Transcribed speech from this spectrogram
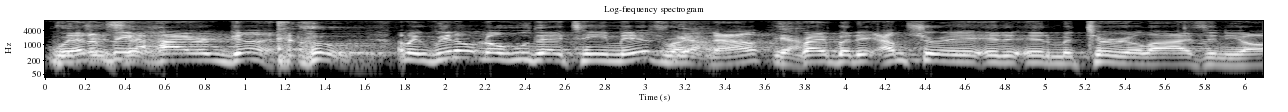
Which Let him be a hired gun. Who? I mean, we don't know who that team is right Yeah, now, right? But it, I'm sure it, it, it'll materialize in the offseason.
